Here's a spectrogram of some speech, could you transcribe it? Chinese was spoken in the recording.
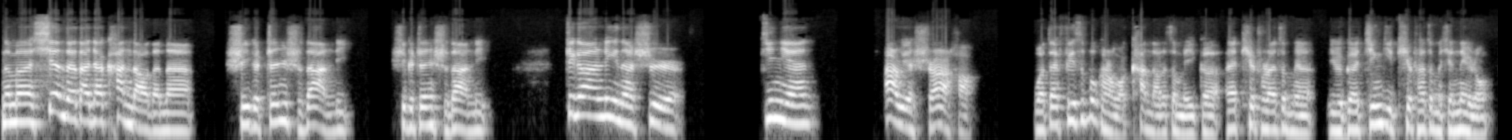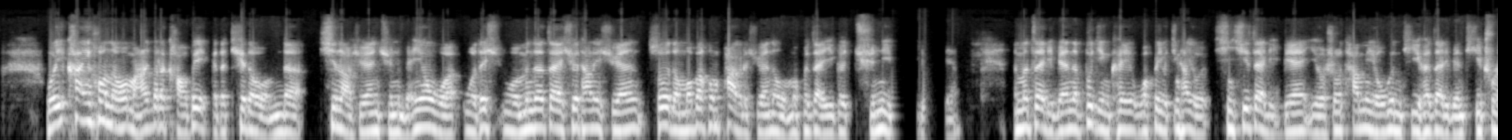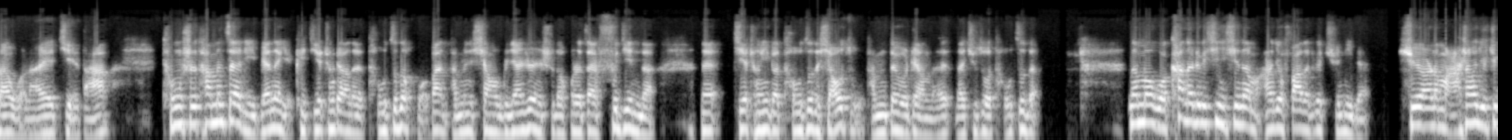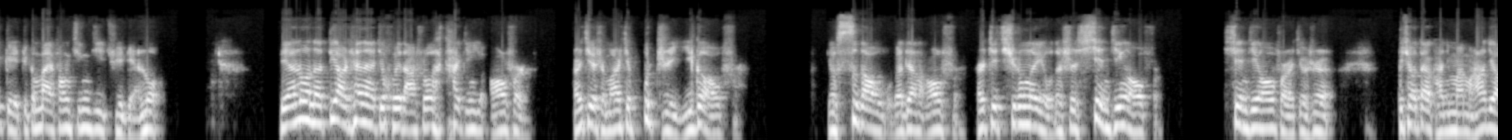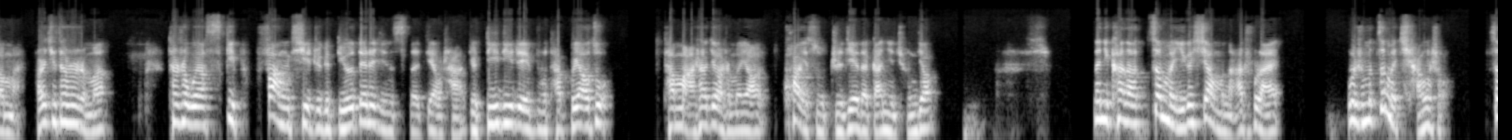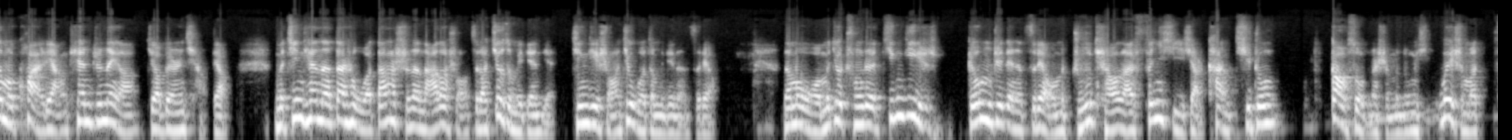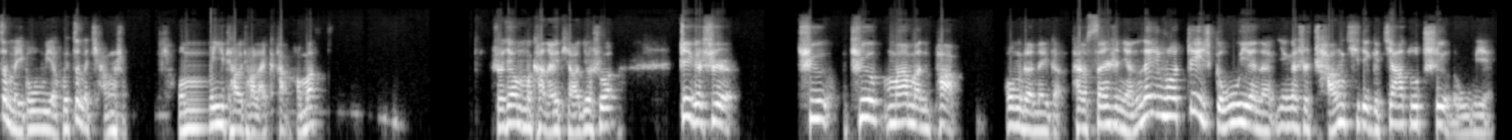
那么现在大家看到的呢，是一个真实的案例，是一个真实的案例。这个案例呢是今年二月十二号。我在 Facebook 上我看到了这么一个，哎，贴出来这么有个经济贴出来这么些内容，我一看以后呢，我马上就把它拷贝，给它贴到我们的新老学员群里面，因为我我的我们的在学堂里学员所有的 Mobile Home Park 的学员呢，我们会在一个群里边。那么在里边呢，不仅可以，我会有经常有信息在里边，有时候他们有问题也会在里边提出来，我来解答。同时他们在里边呢，也可以结成这样的投资的伙伴，他们相互之间认识的，或者在附近的，那结成一个投资的小组，他们都有这样的来去做投资的。那么我看到这个信息呢，马上就发到这个群里边，学员呢马上就去给这个卖方经纪去联络，联络呢第二天呢就回答说他已经有 offer 了，而且什么，而且不止一个 offer。有四到五个这样的 offer，而且其中呢有的是现金 offer，现金 offer 就是不需要贷款，你买马上就要买。而且他说什么？他说我要 skip 放弃这个 due diligence 的调查，就滴滴这一步他不要做，他马上就要什么？要快速直接的赶紧成交。那你看到这么一个项目拿出来，为什么这么抢手，这么快，两天之内啊就要被人抢掉？那么今天呢？但是我当时呢拿到手上资料就这么一点点，经济手上就过这么一点点资料。那么我们就从这经济给我们这点的资料，我们逐条来分析一下，看其中告诉我们什么东西，为什么这么一个物业会这么抢手？我们一条一条来看，好吗？首先我们看到一条，就是说这个是 two Two Mama and Pop own 的那个，它有三十年，那就是说这个物业呢，应该是长期的一个家族持有的物业。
